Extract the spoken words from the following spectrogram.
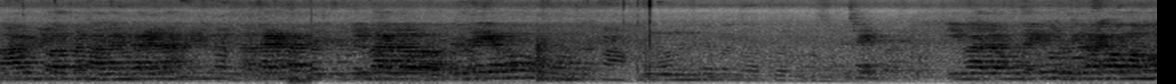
మామిడి పౌర్ణం అలంకరణ ఇవాళ ఉదయము ఇవాళ ఉదయం రుద్ర హోమము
